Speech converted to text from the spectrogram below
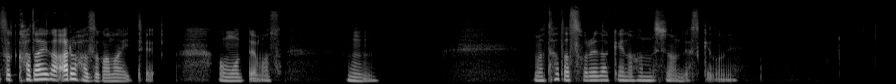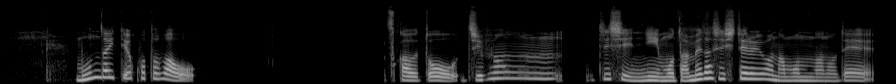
ず課題があるはずがないって思ってます。うん。まあただそれだけの話なんですけどね。問題っていう言葉を使うと自分自身にもうダメ出ししてるようなものなので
